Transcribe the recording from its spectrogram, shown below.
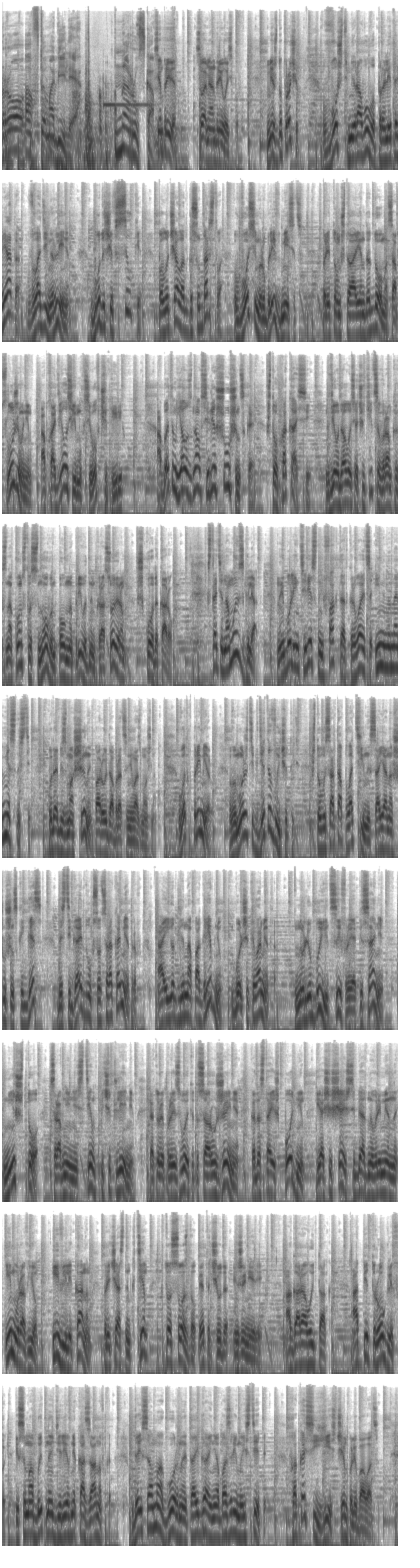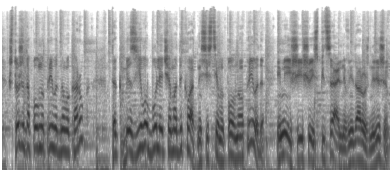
Про автомобили на русском. Всем привет! С вами Андрей Осипов. Между прочим, вождь мирового пролетариата Владимир Ленин, будучи в ссылке, получал от государства 8 рублей в месяц, при том, что аренда дома с обслуживанием обходилась ему всего в 4. Об этом я узнал в селе Шушинское, что в Хакасии, где удалось очутиться в рамках знакомства с новым полноприводным кроссовером «Шкода Корок». Кстати, на мой взгляд, наиболее интересные факты открываются именно на местности, куда без машины порой добраться невозможно. Вот, к примеру, вы можете где-то вычитать, что высота плотины Саяно-Шушинской ГЭС достигает 240 метров, а ее длина по гребню больше километра. Но любые цифры и описания – ничто в сравнении с тем впечатлением, которое производит это сооружение, когда стоишь под ним и ощущаешь себя одновременно и муравьем, и великаном, причастным к тем, кто создал это чудо инженерии. А гора Уйтак, а петроглифы и самобытная деревня Казановка, да и сама горная тайга и необозримые степи. В Хакасии есть чем полюбоваться. Что же до полноприводного корок – так без его более чем адекватной системы полного привода, имеющей еще и специальный внедорожный режим,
